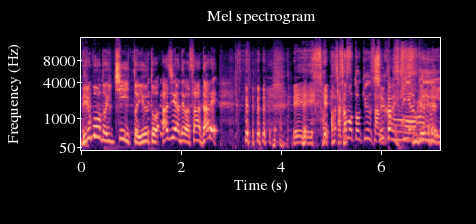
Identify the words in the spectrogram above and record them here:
ビルボード1位というと、アジアではさあ誰？えー、坂本九さん週刊すげえ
